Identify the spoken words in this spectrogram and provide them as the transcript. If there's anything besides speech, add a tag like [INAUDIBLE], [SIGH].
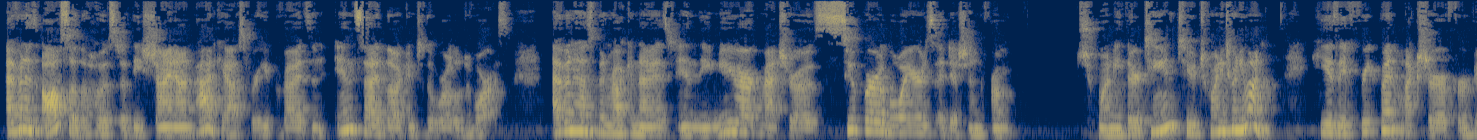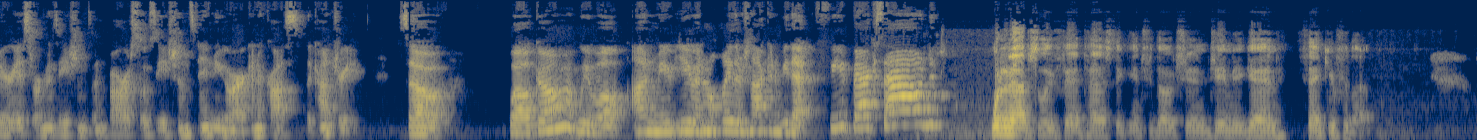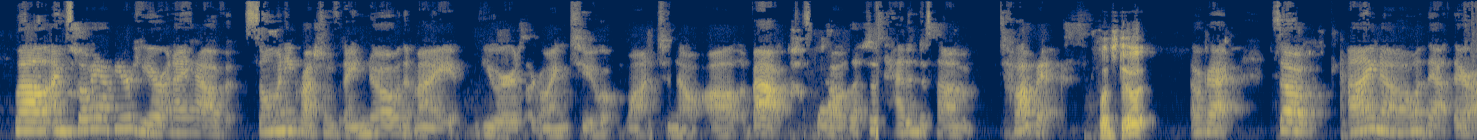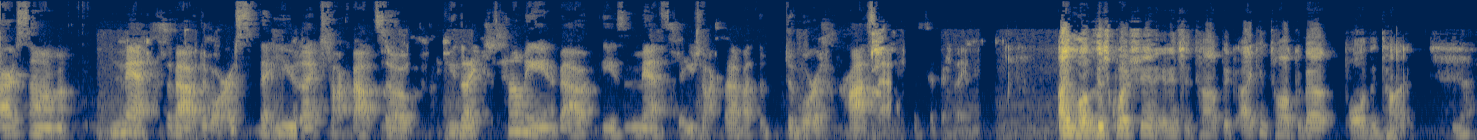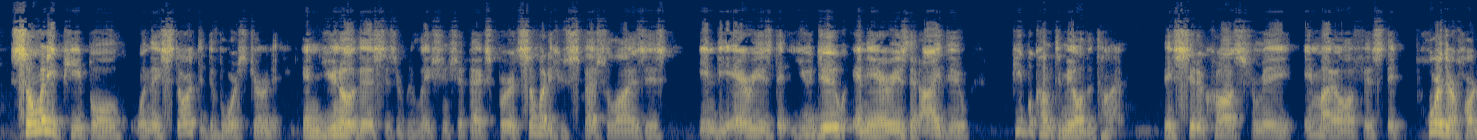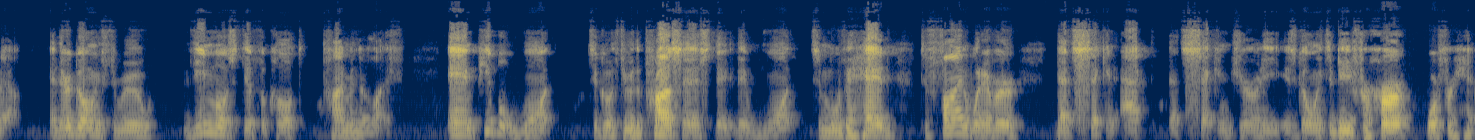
Evan is also the host of the Schein On podcast, where he provides an inside look into the world of divorce. Evan has been recognized in the New York Metro's Super Lawyers Edition from 2013 to 2021. He is a frequent lecturer for various organizations and bar associations in New York and across the country. So, welcome. We will unmute you, and hopefully, there's not going to be that feedback sound. What an absolutely fantastic introduction, Jamie. Again, thank you for that. Well, I'm so happy you're here, and I have so many questions that I know that my viewers are going to want to know all about. So let's just head into some topics. Let's do it. Okay. So I know that there are some myths about divorce that you like to talk about. So if you'd like to tell me about these myths that you talk about about the divorce process specifically. I love this question, and it's a topic I can talk about all the time. So many people, when they start the divorce journey, and you know this as a relationship expert, somebody who specializes in the areas that you do and the areas that I do, people come to me all the time. They sit across from me in my office, they pour their heart out, and they're going through the most difficult time in their life. And people want to go through the process, they, they want to move ahead, to find whatever that second act, that second journey is going to be for her or for him.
